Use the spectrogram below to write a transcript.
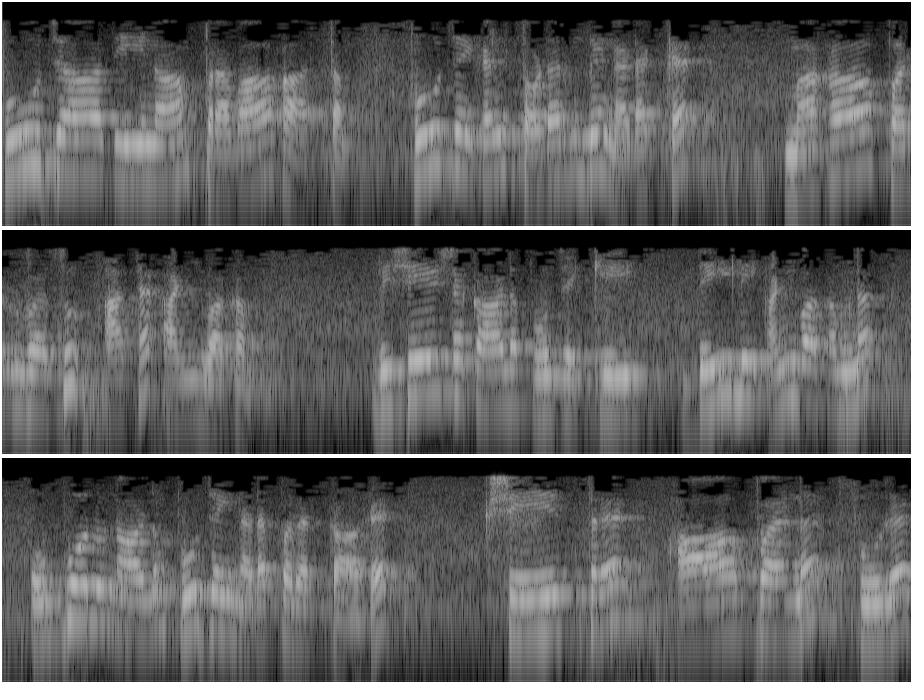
பூஜாதீனாம் பிரவாகார்த்தம். பூஜைகள் தொடர்ந்து நடக்க மகா பர்வசு அத அன்வகம். விசேஷ கால பூஜைக்கு டெய்லி அன்வகம்னா ஒவ்வொரு நாளும் பூஜை நடப்பதற்காக கஷேத்திர ஆபண புற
